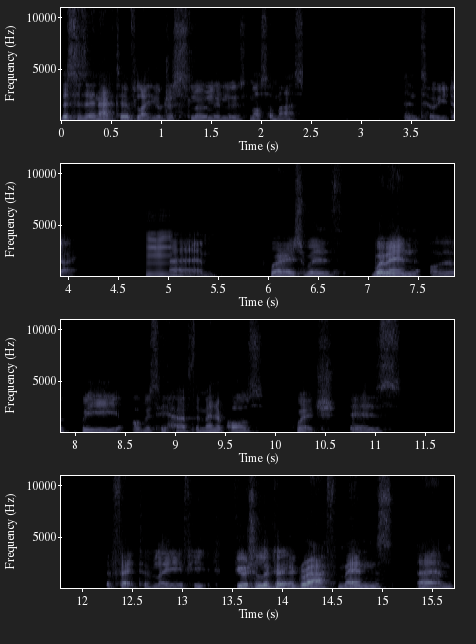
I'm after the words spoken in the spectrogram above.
this is inactive like you'll just slowly lose muscle mass until you die Mhm. um, whereas with women we obviously have the menopause which is effectively if you if you were to look at a graph men's um,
